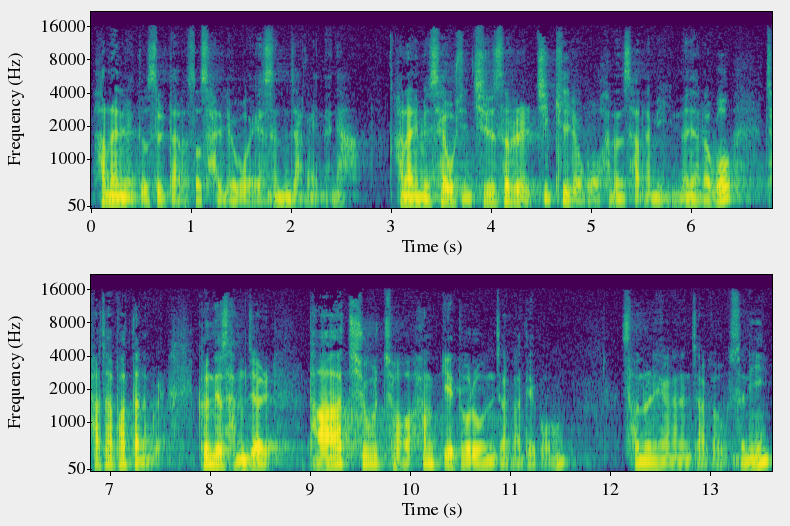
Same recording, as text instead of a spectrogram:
하나님의 뜻을 따라서 살려고 애쓰는 자가 있느냐? 하나님이 세우신 질서를 지키려고 하는 사람이 있느냐라고 찾아봤다는 거예요. 그런데 3절 다 치우쳐 함께 더러운 자가 되고 선을 행하는 자가 없으니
